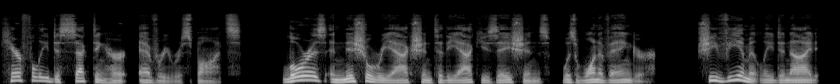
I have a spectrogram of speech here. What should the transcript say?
carefully dissecting her every response. Laura's initial reaction to the accusations was one of anger. She vehemently denied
